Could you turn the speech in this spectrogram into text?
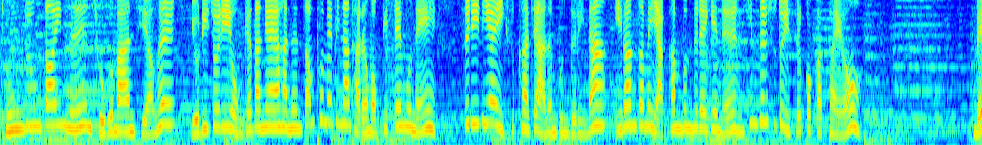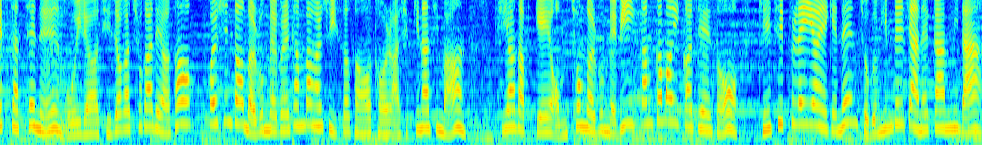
둥둥 떠있는 조그마한 지형을 요리조리 옮겨 다녀야 하는 점프맵이나 다름없기 때문에 3D에 익숙하지 않은 분들이나 이런 점에 약한 분들에게는 힘들 수도 있을 것 같아요. 맵 자체는 오히려 지저가 추가되어서 훨씬 더 넓은 맵을 탐방할 수 있어서 덜 아쉽긴 하지만 지하답게 엄청 넓은 맵이 깜깜하기까지 해서 길치 플레이어에게는 조금 힘들지 않을까 합니다.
